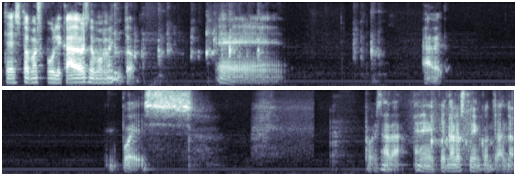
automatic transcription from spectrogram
tres tomos publicados de momento. Eh, a ver. Pues. Pues nada, eh, que no lo estoy encontrando.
